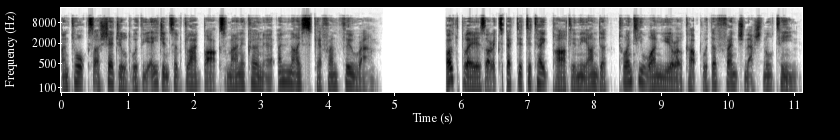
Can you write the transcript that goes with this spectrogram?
and talks are scheduled with the agents of Gladbach's Manu Koné and Nice Khéphren Thuram. Both players are expected to take part in the Under-21 Euro Cup with the French national team.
